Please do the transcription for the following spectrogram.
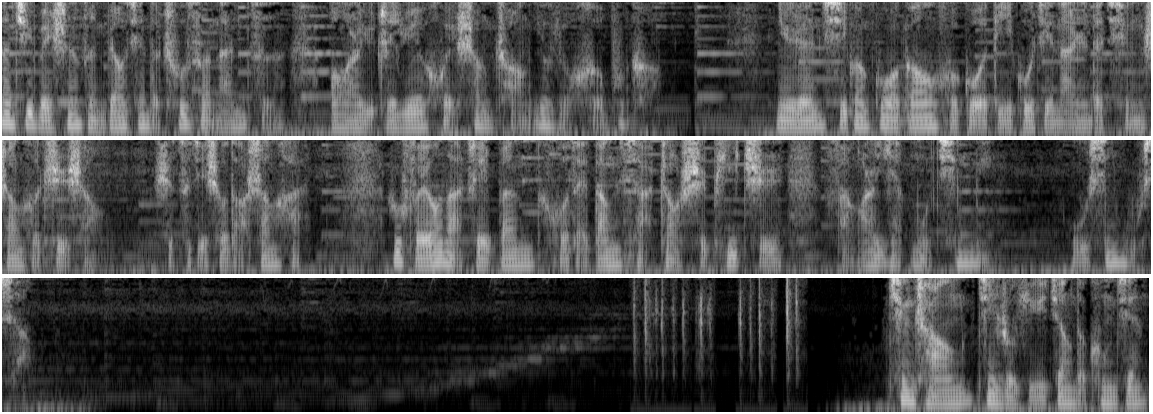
但具备身份标签的出色男子，偶尔与之约会上床又有何不可？女人习惯过高或过低估计男人的情商和智商，使自己受到伤害。如菲欧娜这般活在当下，照实批直，反而眼目清明，无心无想。庆长进入鱼江的空间。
